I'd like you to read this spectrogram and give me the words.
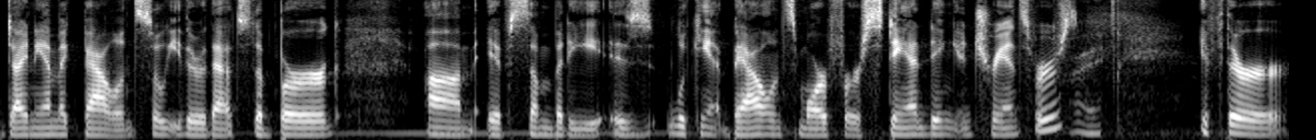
dynamic balance. So, either that's the Berg. Um, if somebody is looking at balance more for standing and transfers, right if they're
